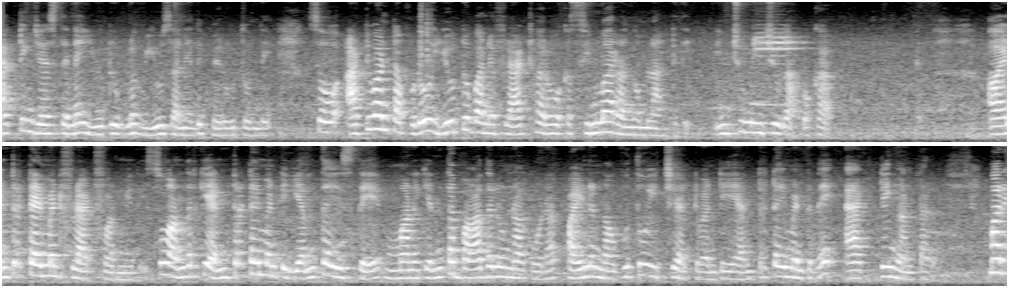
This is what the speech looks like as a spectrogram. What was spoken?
యాక్టింగ్ చేస్తేనే యూట్యూబ్లో వ్యూస్ అనేది పెరుగుతుంది. సో అటువంటప్పుడు యూట్యూబ్ అనే ప్లాట్ఫామ్ ఒక సినిమా రంగం లాంటిది. ఇంచుమించుగా ఒక ఎంటర్టైన్మెంట్ ప్లాట్ఫామ్ ఇది. సో అందరికీ ఎంటర్టైన్మెంట్ ఎంత ఇస్తే మనకి ఎంత బాధలున్నా కూడా పైన నవ్వుతూ ఇచ్చేటువంటి ఎంటర్టైన్మెంట్నే యాక్టింగ్ అంటారు. మరి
